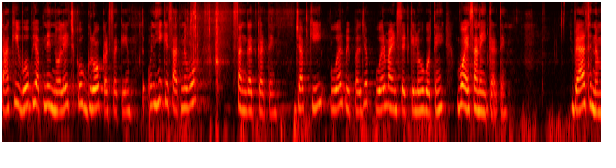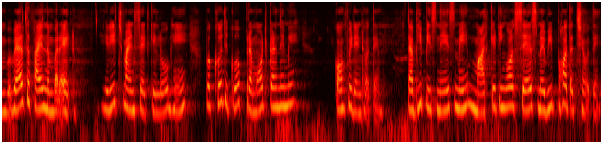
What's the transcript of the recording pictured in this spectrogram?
ताकि वो भी अपने नॉलेज को ग्रो कर सकें तो उन्हीं के साथ में वो संगत करते हैं। जबकि पुअर पीपल जब पुअर माइंडसेट के लोग होते हैं, वो ऐसा नहीं करते। Wealth number wealth file number eight rich mindset के लोग हैं, वो खुद को प्रमोट करने में कॉन्फिडेंट होते हैं। तभी बिज़नेस में मार्केटिंग और सेल्स में भी बहुत अच्छे होते हैं।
